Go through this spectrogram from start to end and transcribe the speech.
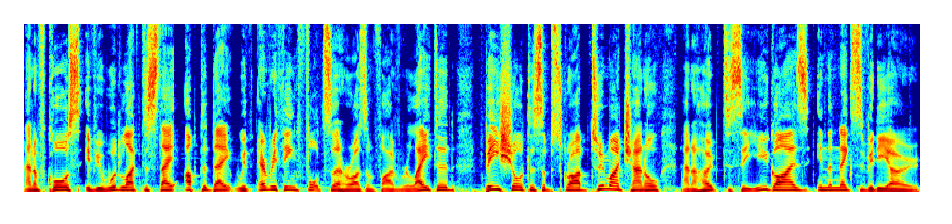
And of course, if you would like to stay up to date with everything Forza Horizon 5 related, be sure to subscribe to my channel and I hope to see you guys in the next video.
